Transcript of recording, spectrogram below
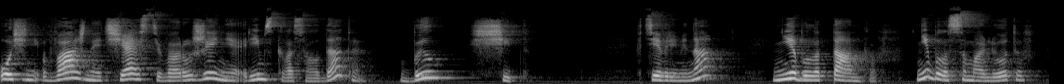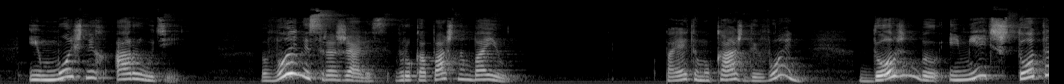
Очень важной частью вооружения римского солдата был щит. В те времена не было танков, не было самолетов и мощных орудий. Воины сражались в рукопашном бою. Поэтому каждый воин должен был иметь что-то,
